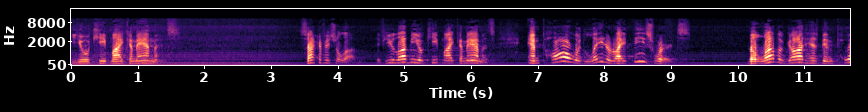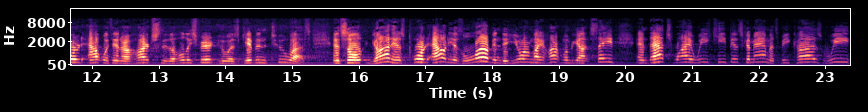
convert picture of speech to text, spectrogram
you will keep my commandments. Sacrificial love. If you love me, you'll keep my commandments. And Paul would later write these words the love of God has been poured out within our hearts through the Holy Spirit who was given to us. And so God has poured out His love into your and my heart when we got saved, and that's why we keep His commandments, because we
